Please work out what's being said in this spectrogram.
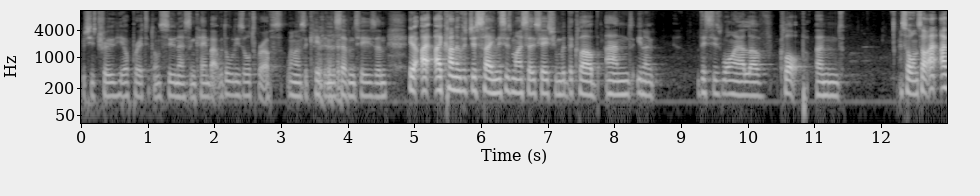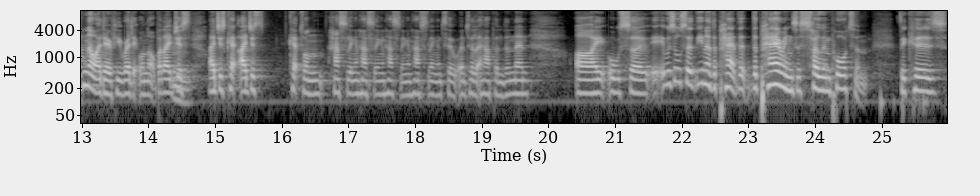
which is true. He operated on Souness and came back with all these autographs when I was a kid in the 70s. And, you know, I, I kind of was just saying, this is my association with the club and, you know, this is why I love Klopp and so on. So I, have no idea if he read it or not, but I hmm. just, I just kept, I just kept on hassling and hassling and hassling and hassling until until it happened, and then I also, it was also, you know, the pair, the, the pairings are so important because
